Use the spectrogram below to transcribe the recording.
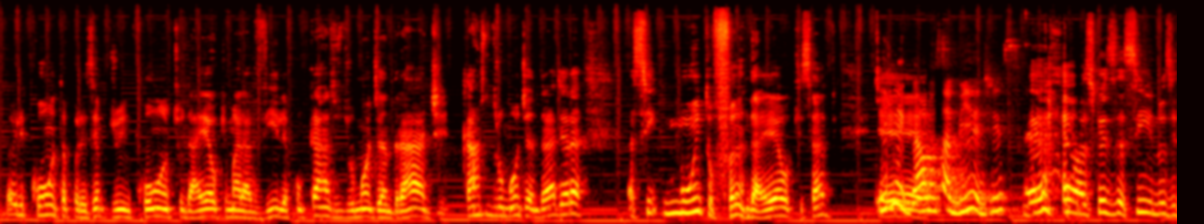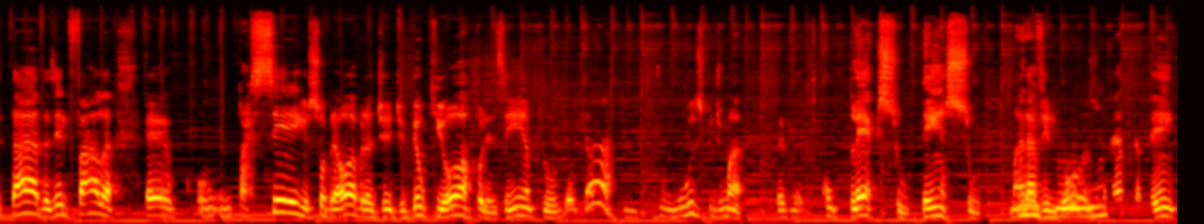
Então ele conta, por exemplo, de um encontro da Elke Maravilha com Carlos Drummond de Andrade. Carlos Drummond de Andrade era assim muito fã da Elke, sabe? Que é, legal, não sabia disso. É, umas coisas assim inusitadas. Ele fala é, um passeio sobre a obra de, de Belchior, por exemplo. Belchior, um músico de uma é, complexo, denso, maravilhoso, uhum. né, também.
